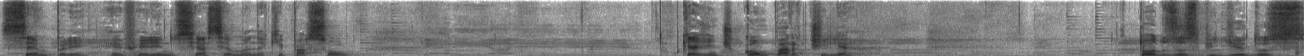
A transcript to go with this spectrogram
Sempre referindo-se à semana que passou. Que a gente compartilha todos os pedidos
